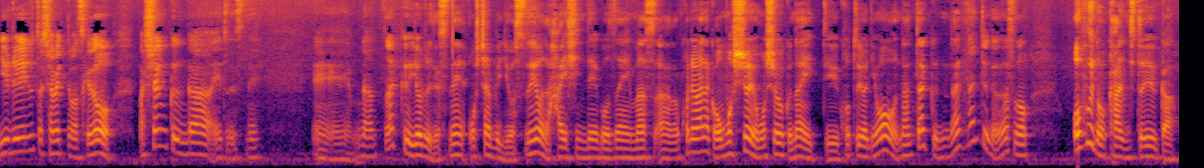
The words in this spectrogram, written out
ゆるゆると喋ってますけど、まあ、しゅんくんが、えっ、ー、とですね、えー、なんとなく夜ですね、おしゃべりをするような配信でございます。あの、これはなんか面白い面白くないっていうことよりも、なんとなく、ななんていうんだろうな、その、オフの感じというか、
